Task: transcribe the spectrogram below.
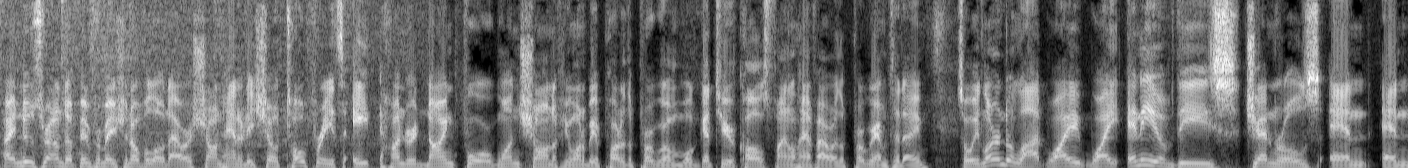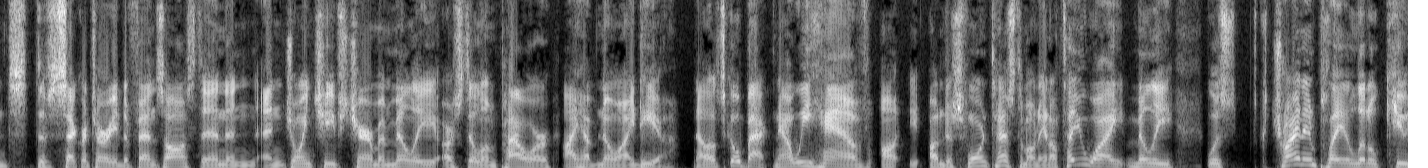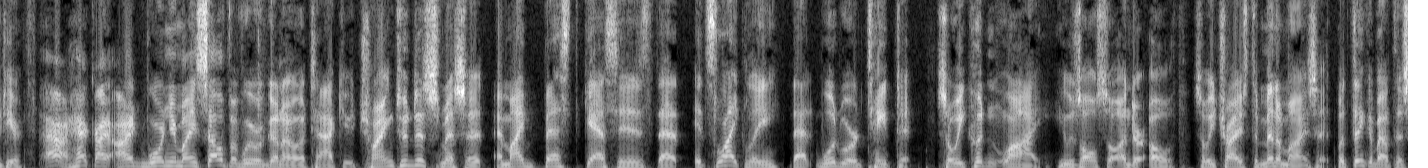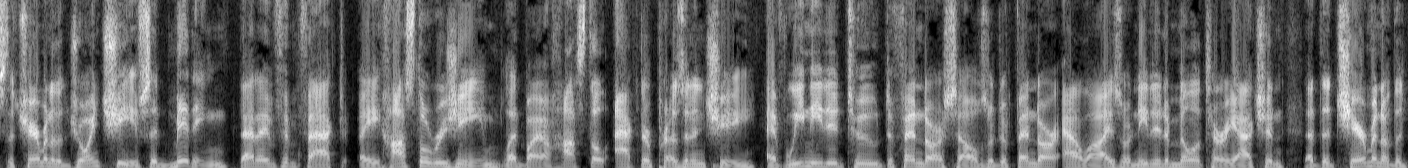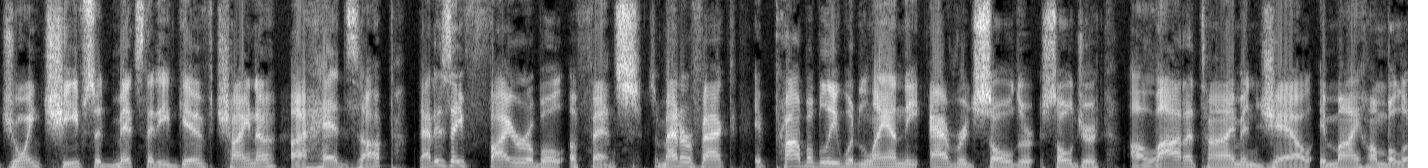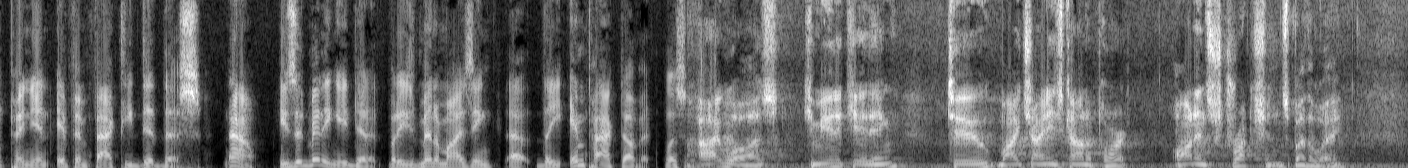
All right, news roundup, information overload hour, Sean Hannity show. Toll free, it's 800 941 Sean if you want to be a part of the program. We'll get to your calls final half hour of the program today. So we learned a lot why, why any of these generals and, and the Secretary of Defense Austin and, and Joint Chiefs Chairman Milley are still in power. I have no idea. Now let's go back. Now we have uh, under sworn testimony, and I'll tell you why Milley was trying and play a little cute here. Ah, heck, I, would warn you myself if we were going to attack you, trying to dismiss it. And my best guess is that it's likely that Woodward taped it. So he couldn't lie. He was also under oath. So he tries to minimize it. But think about this. The chairman of the Joint Chiefs admitting that if in fact a hostile regime led by a hostile actor, President Xi, if we needed to defend ourselves or defend our allies or needed a military action, that the chairman of the Joint Chiefs admits that he'd give China a heads up. That is a fireable offense. As a matter of fact, it probably would land the average soldier, soldier a lot of time in jail, in my humble opinion, if in fact he did this. Now, he's admitting he did it, but he's minimizing uh, the impact of it. Listen. I was communicating to my Chinese counterpart on instructions, by the way,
